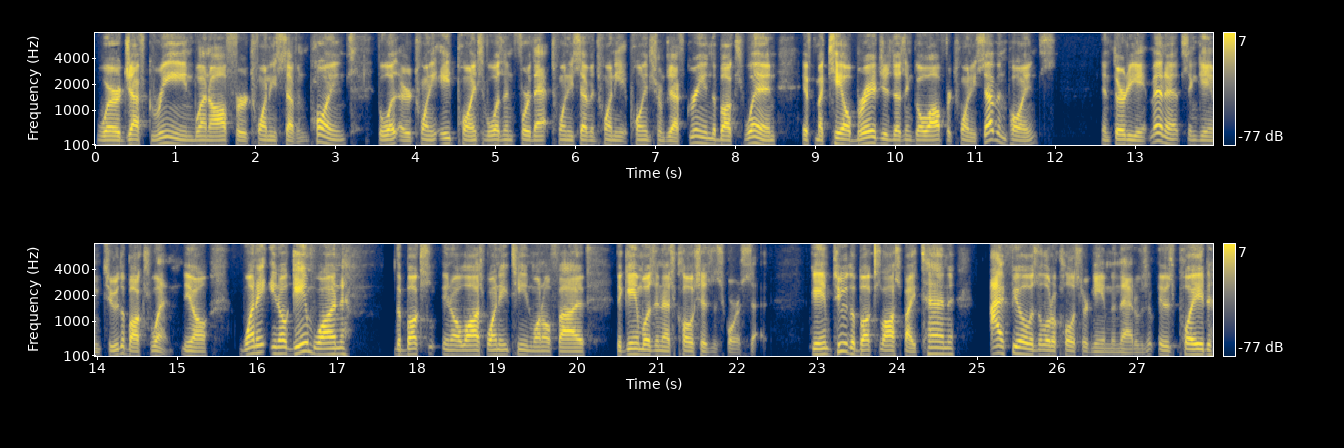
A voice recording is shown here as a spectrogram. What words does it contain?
where Jeff Green went off for 27 points, but or 28 points. If it wasn't for that 27, 28 points from Jeff Green, the Bucks win. If Mikal Bridges doesn't go off for 27 points in 38 minutes in game two, the Bucks win. You know, one you know, game one, the Bucks, you know, lost 118, 105. The game wasn't as close as the score said. Game two, the Bucks lost by 10. I feel it was a little closer game than that. It was it was played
